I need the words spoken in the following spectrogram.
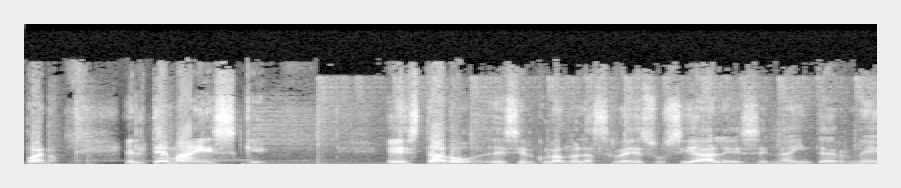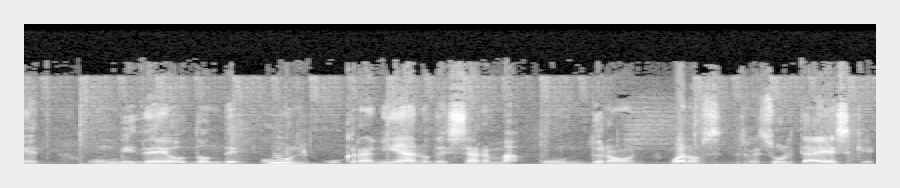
bueno, el tema es que he estado eh, circulando en las redes sociales, en la internet, un video donde un ucraniano desarma un dron. Bueno, resulta es que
